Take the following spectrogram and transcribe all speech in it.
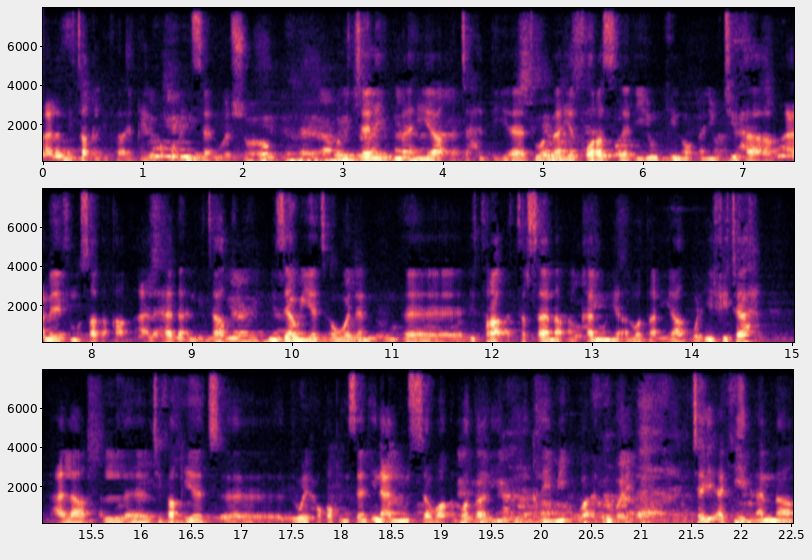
على الميثاق الإفريقي لحقوق الإنسان والشعوب. وبالتالي ما هي التحديات وما هي الفرص التي يمكن أن يتيحها عملية المسابقة على هذا الميثاق من زاوية أولا آه، إطراء الترسانة القانونية الوطنية والانفتاح على الاتفاقيات دول حقوق الإنسان إن على المستوى الوطني الإقليمي والدولي. وبالتالي أكيد أن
